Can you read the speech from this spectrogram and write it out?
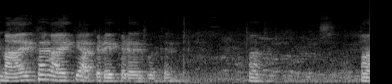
ನಾಯಕ ನಾಯಕಿ ಆ ಕಡೆ ಈ ಕಡೆ ಇರ್ಬೇಕಂತೆ. ಹಾ. ಹಾ?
